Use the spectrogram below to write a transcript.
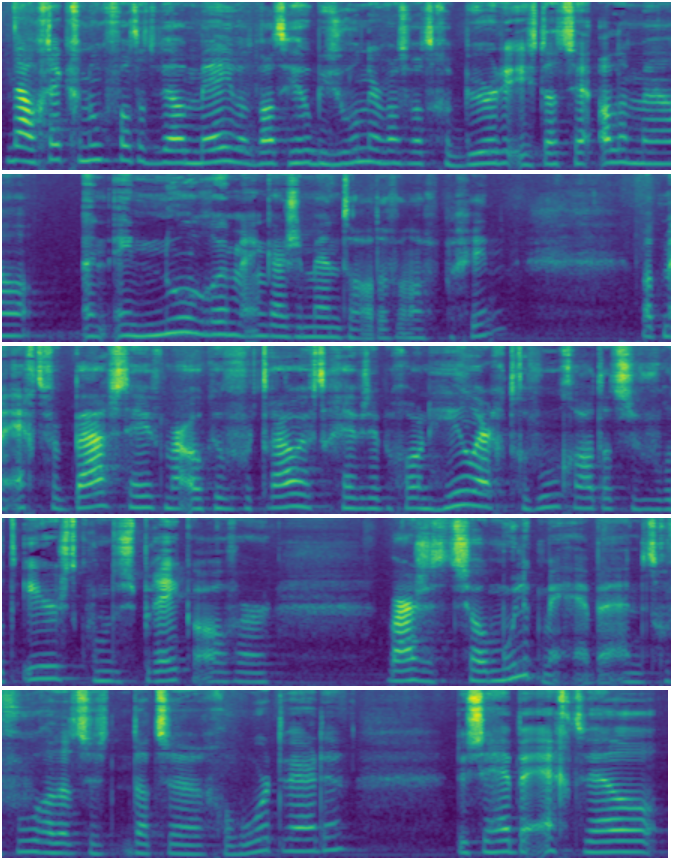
Nou, gek genoeg valt het wel mee. Wat, wat heel bijzonder was, wat gebeurde, is dat zij allemaal een enorm engagement hadden vanaf het begin. Wat me echt verbaasd heeft, maar ook heel veel vertrouwen heeft gegeven. Ze hebben gewoon heel erg het gevoel gehad dat ze voor het eerst konden spreken over waar ze het zo moeilijk mee hebben. En het gevoel hadden dat ze, dat ze gehoord werden. Dus ze hebben echt wel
